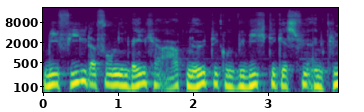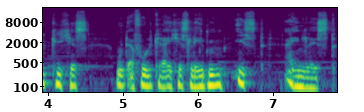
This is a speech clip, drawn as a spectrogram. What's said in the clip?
wie viel davon in welcher Art nötig und wie wichtig es für ein glückliches und erfolgreiches Leben ist, einlässt.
